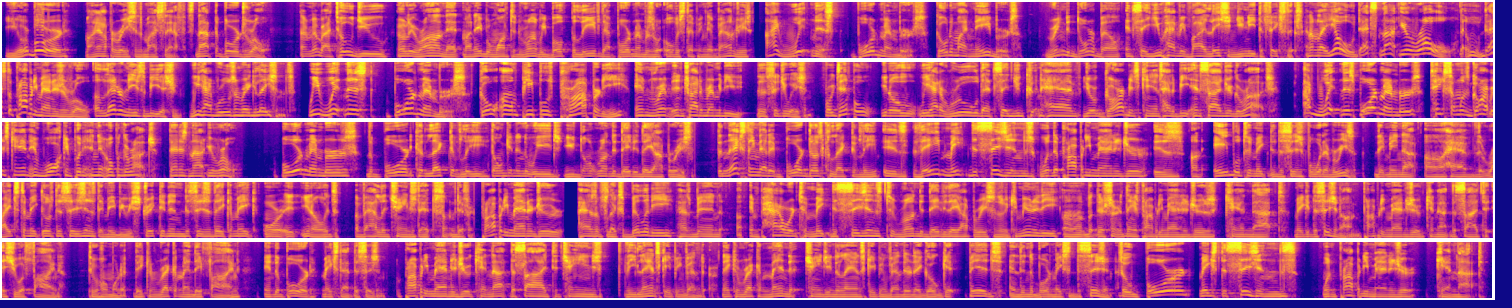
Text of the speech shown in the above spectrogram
Your board, my operations, my staff. It's not the board's role. Now, remember, I told you earlier on that my neighbor wanted to run. We both believed that board members were overstepping their boundaries. I witnessed board members go to my neighbors ring the doorbell and say you have a violation. You need to fix this. And i'm like yo that's not your role. That's the property manager's role. A letter needs to be issued. We have rules and regulations. We witnessed board members go on people's property and rem- and try to remedy the situation. For example you know we had a rule that said you couldn't have your garbage cans had to be inside your garage. I've witnessed board members take someone's garbage can and walk and put it in their open garage. That is not your role board members, the board collectively don't get in the weeds. You don't run the day to day operation. The next thing that a board does collectively is they make decisions when the property manager is unable to make the decision for whatever reason. They may not uh, have the rights to make those decisions. They may be restricted in decisions they can make, or it, you know, it's a valid change that's something different. Property manager has the flexibility, has been uh, empowered to make decisions to run the day to day operations of the community. Uh, but there's certain things property managers cannot make a decision on. Property manager cannot decide to issue a fine to a homeowner. They can recommend a fine and the board makes that decision. A property manager cannot decide to change the landscaping vendor. They can recommend changing the landscaping vendor. They go get bids and then the board makes a decision. So board makes decisions when property manager cannot.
